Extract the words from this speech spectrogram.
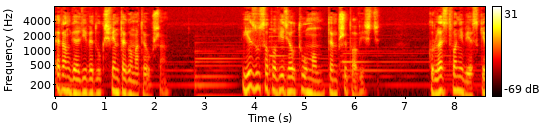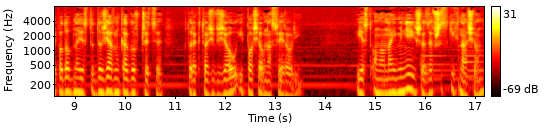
Ewangelii według świętego Mateusza. Jezus opowiedział tłumom tę przypowieść. Królestwo niebieskie podobne jest do ziarnka gorczycy, które ktoś wziął i posiał na swej roli jest ono najmniejsze ze wszystkich nasion,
